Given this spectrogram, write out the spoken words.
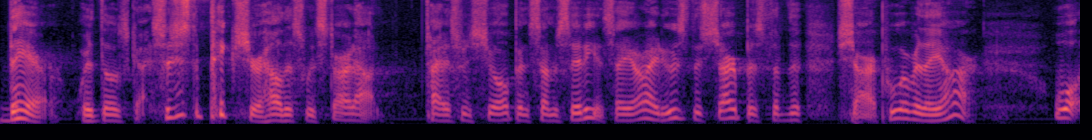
there with those guys. So just a picture how this would start out. Titus would show up in some city and say, All right, who's the sharpest of the sharp, whoever they are? Well,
